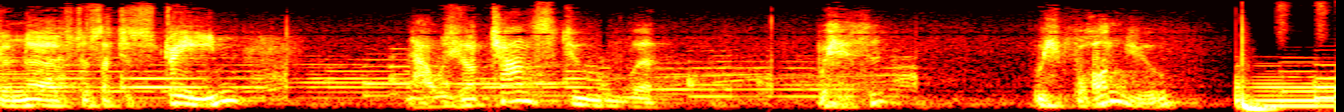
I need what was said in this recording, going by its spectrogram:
your nerves to such a strain, now is your chance to, uh, well, we've warned you.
